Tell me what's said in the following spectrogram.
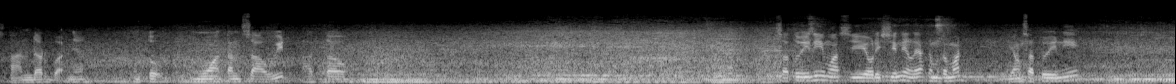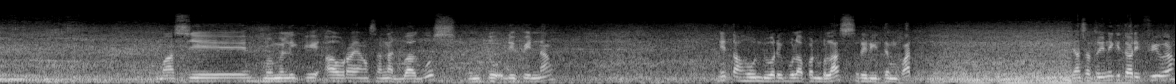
Standar baknya. Untuk muatan sawit atau satu ini masih orisinil ya teman-teman. Yang satu ini masih memiliki aura yang sangat bagus untuk dipinang. Ini tahun 2018 ready tempat. Yang satu ini kita review ya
